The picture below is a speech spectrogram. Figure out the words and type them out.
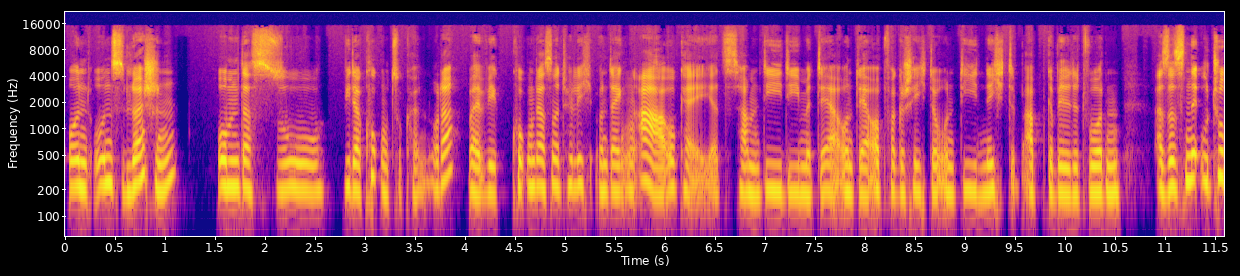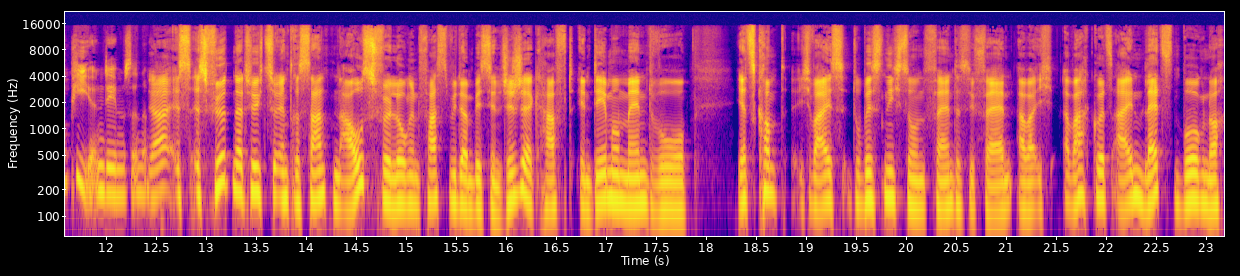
und uns löschen, um das so wieder gucken zu können, oder? Weil wir gucken das natürlich und denken, ah, okay, jetzt haben die, die mit der und der Opfergeschichte und die nicht abgebildet wurden. Also es ist eine Utopie in dem Sinne. Ja, es, es führt natürlich zu interessanten Ausfüllungen, fast wieder ein bisschen Zizek-haft, in dem Moment, wo Jetzt kommt, ich weiß, du bist nicht so ein Fantasy-Fan, aber ich mache kurz einen letzten Bogen noch.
